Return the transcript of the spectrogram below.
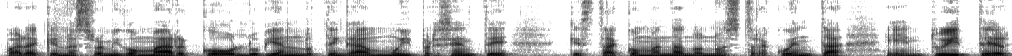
para que nuestro amigo Marco Lubián lo tenga muy presente, que está comandando nuestra cuenta en Twitter.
